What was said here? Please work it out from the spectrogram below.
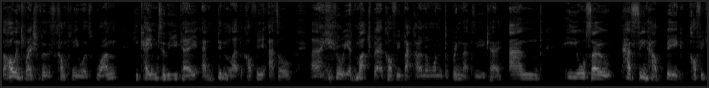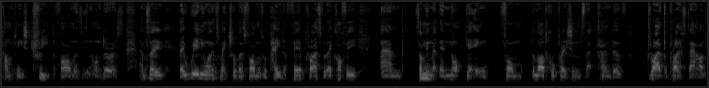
the whole inspiration for this company was one, he came to the UK and didn't like the coffee at all. Uh, he thought he had much better coffee back home and wanted to bring that to the UK. And he also has seen how big coffee companies treat the farmers in Honduras. And so they really wanted to make sure those farmers were paid a fair price for their coffee and something that they're not getting from the large corporations that kind of drive the price down,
